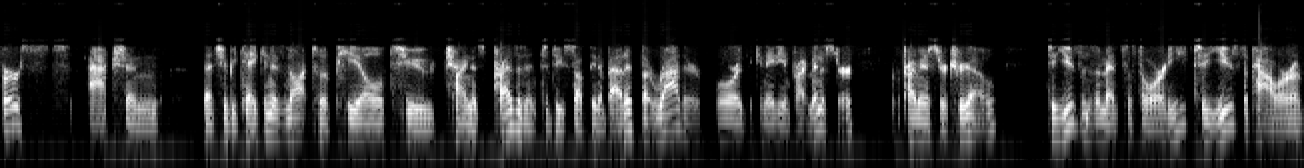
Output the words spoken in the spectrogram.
first action that should be taken is not to appeal to China's president to do something about it, but rather for the Canadian Prime Minister, Prime Minister Trudeau, to use his immense authority, to use the power of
